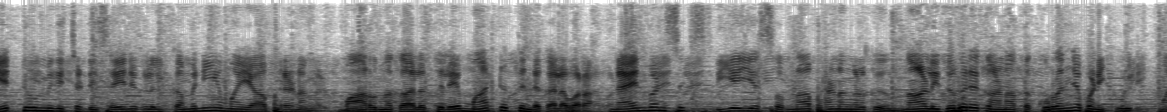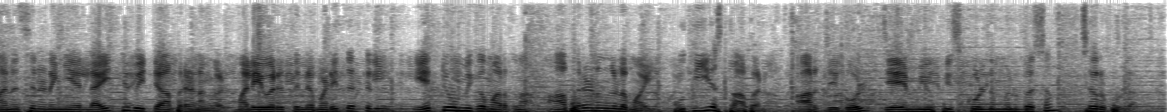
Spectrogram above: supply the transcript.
ഏറ്റവും മികച്ച ഡിസൈനുകളിൽ കമനീയമായ ആഭരണങ്ങൾ. മാറുന്ന കാലത്തിലെ മാറ്റത്തിന്റെ കലവറ. Nine one six B I S സ്വർണാഭരണങ്ങൾക്ക് നാളിതുവരെ കാണാത്ത കുറഞ്ഞ പണിക്കൂലി. മനസ്സിനിണങ്ങിയ ലൈറ്റ് വെയിറ്റ് ആഭരണങ്ങൾ. മലയോരത്തിന്റെ മടിത്തട്ടിൽ ഏറ്റവും മികമാർന്ന ആഭരണങ്ങളുമായി പുതിയ സ്ഥാപനം. R J gold J M U P സ്കൂളിന് മുൻവശം ചെറുപുഴ.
